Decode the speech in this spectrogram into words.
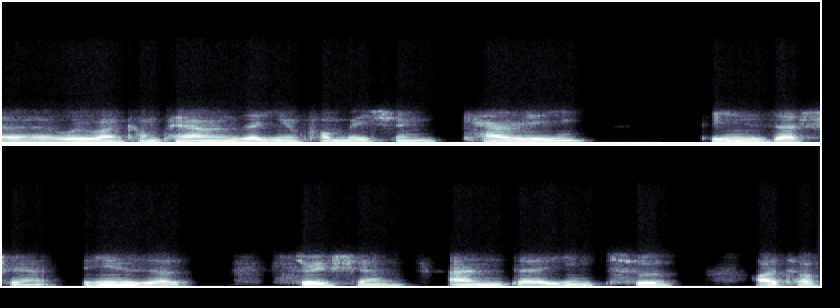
Uh, we will compare the information carrying in the share, in the three shares and uh, in two out of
